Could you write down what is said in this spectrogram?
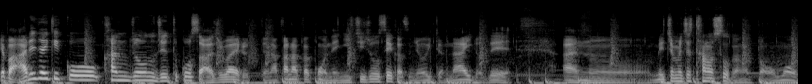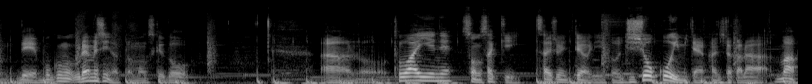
やっぱあれだけこう、感情のジェットコースター味わえるってなかなかこうね、日常生活においてはないので、あのー、めちゃめちゃ楽しそうだなと思うんで、僕も羨ましいなと思うんですけど、あの、とはいえね、そのさっき最初に言ったように、その自傷行為みたいな感じだから、まあ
